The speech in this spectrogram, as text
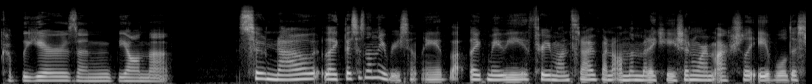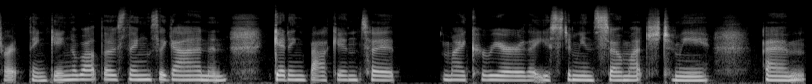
couple of years and beyond that? So now, like, this is only recently, like maybe three months now, I've been on the medication where I'm actually able to start thinking about those things again and getting back into my career that used to mean so much to me. Um,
